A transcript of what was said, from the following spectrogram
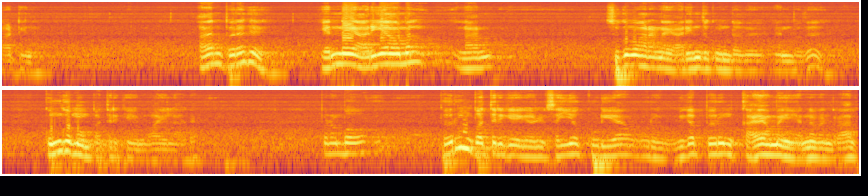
காட்டினார். அதன் பிறகு என்னை அறியாமல் நான் சுகுமாரனை அறிந்து கொண்டது என்பது குங்குமம் பத்திரிகையின் வாயிலாக. இப்போ நம்ம பெரும் பத்திரிகைகள் செய்யக்கூடிய ஒரு மிக பெரும் கயமை என்னவென்றால்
